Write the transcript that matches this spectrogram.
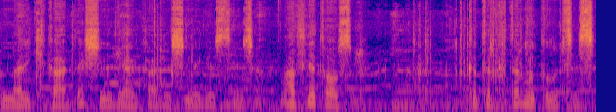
Bunlar iki kardeş. Şimdi diğer kardeşini de göstereceğim. Afiyet olsun. Kıtır kıtır mutluluk sesi.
